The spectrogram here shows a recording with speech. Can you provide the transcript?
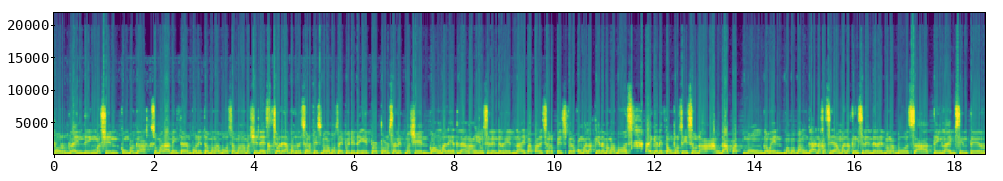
or grinding machine kung baga. So maraming term po dito mga boss sa mga machinist. Actually ang pag-resurface mga boss ay pwede ding i-perform sa lit machine. Kung maliit lang ang iyong cylinder head na ipapa-resurface pero kung malaki na mga boss ay ganitong proseso na ang dapat mong gawin. Mababangga na kasi ang malaking cylinder head mga boss sa ating live center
